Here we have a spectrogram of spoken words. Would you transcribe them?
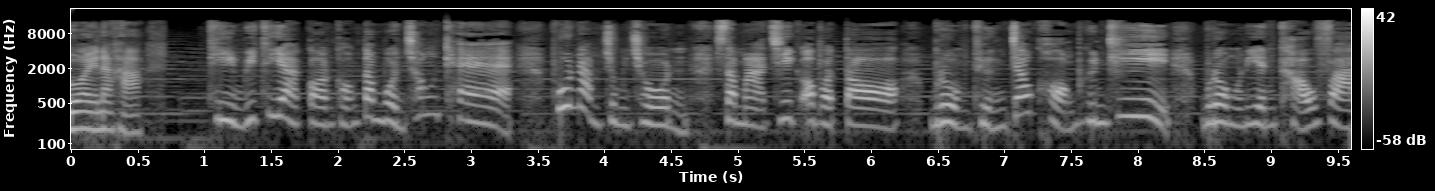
ด้วยนะคะ ทีมวิทยากรของตำบลช่องแค ผู้นำชุมชน สมาชิกอบตรวมถึงเจ้าของพื้นที่ โรงเรียนเขาฟ้า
